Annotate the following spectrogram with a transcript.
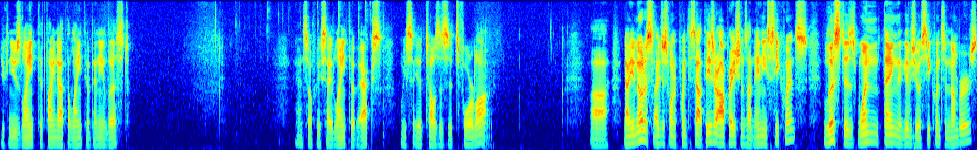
You can use length to find out the length of any list. And so if we say length of x, we say it tells us it's 4 long. Uh, now you notice, I just want to point this out, these are operations on any sequence. List is one thing that gives you a sequence of numbers,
